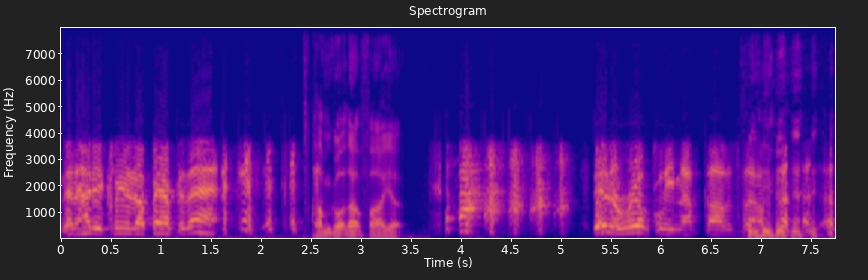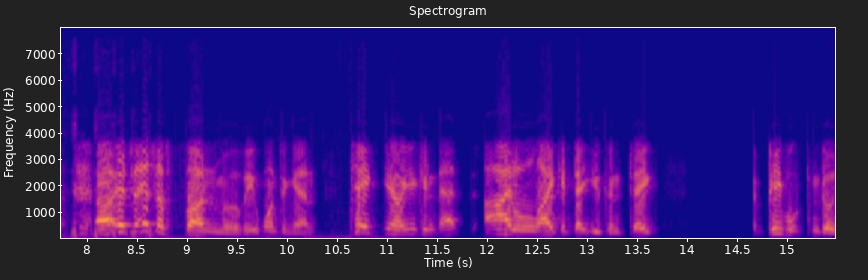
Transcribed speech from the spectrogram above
Then how do you clean it up after that? I haven't got that far yet. then the real cleanup comes. So. uh, it's it's a fun movie. Once again, take you know you can. That, I like it that you can take people can go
